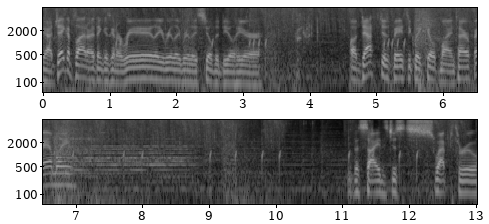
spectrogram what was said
Yeah, Jacob's Ladder, I think, is going to really, really, really seal the deal here. Oh, Death just basically killed my entire family. The sides just swept through.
